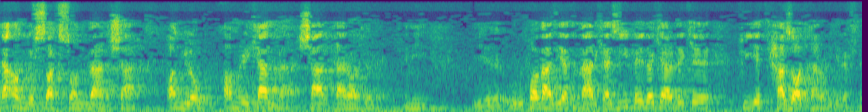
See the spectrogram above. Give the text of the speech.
نه آنگلو ساکسون و شرق Anglo American و شرق قرار داره. یعنی اروپا وضعیت مرکزی پیدا کرده که توی یه تضاد قرار گرفته.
